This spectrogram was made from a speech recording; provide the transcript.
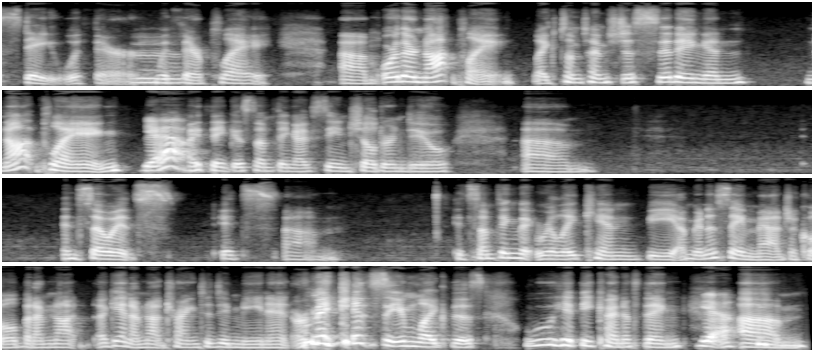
state with their with Mm. their play, um, or they're not playing. Like sometimes just sitting and not playing yeah I think is something I've seen children do. Um, and so it's it's um, it's something that really can be I'm going to say magical, but I'm not again I'm not trying to demean it or make it seem like this ooh hippie kind of thing. yeah Um,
